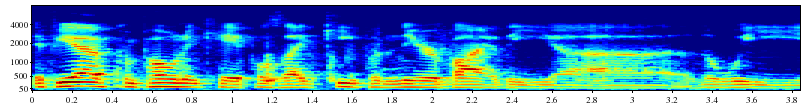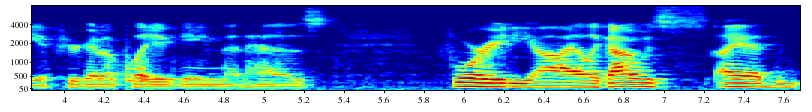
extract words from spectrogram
if you have component cables, I'd keep them nearby the uh, the Wii if you're gonna play a game that has 480i. Like I was, I had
